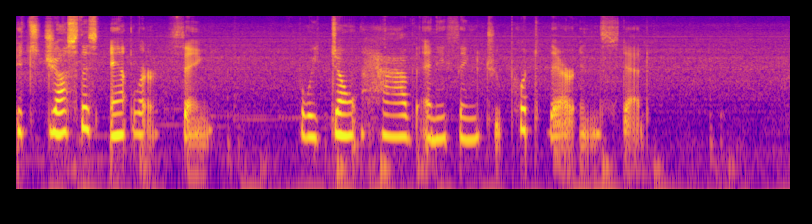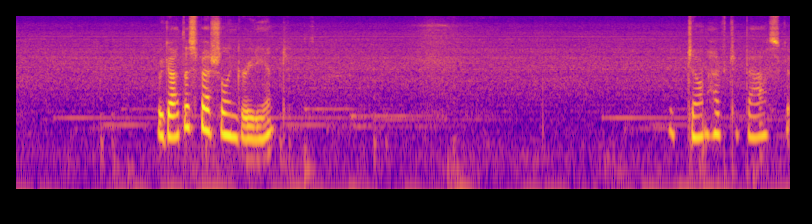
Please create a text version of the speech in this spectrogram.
It's just this antler thing. But we don't have anything to put there instead. We got the special ingredient. We don't have Tabasco.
